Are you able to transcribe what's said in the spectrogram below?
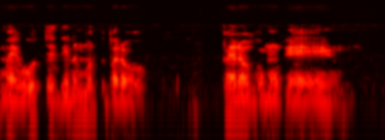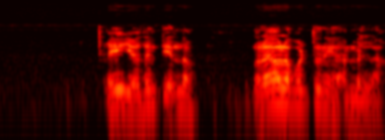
me gusta y tiene un montón, pero, pero como que... Sí, yo te entiendo. No le he dado la oportunidad, en verdad.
